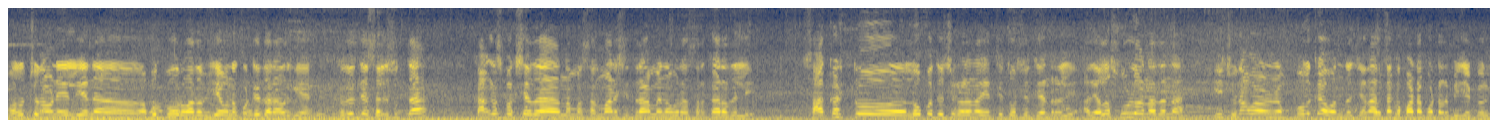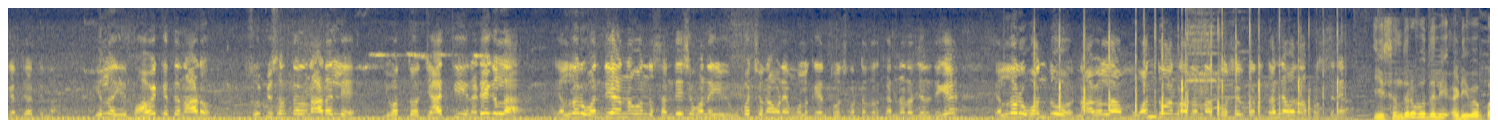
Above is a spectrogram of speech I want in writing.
ಮರು ಚುನಾವಣೆಯಲ್ಲಿ ಏನು ಅಭೂತಪೂರ್ವವಾದ ವಿಜಯವನ್ನು ಕೊಟ್ಟಿದ್ದಾರೆ ಅವರಿಗೆ ಕೃತಜ್ಞತೆ ಸಲ್ಲಿಸುತ್ತಾ ಕಾಂಗ್ರೆಸ್ ಪಕ್ಷದ ನಮ್ಮ ಸನ್ಮಾನ ಸಿದ್ದರಾಮಯ್ಯನವರ ಸರ್ಕಾರದಲ್ಲಿ ಸಾಕಷ್ಟು ಲೋಪದೋಷಗಳನ್ನು ಎತ್ತಿ ತೋರಿಸಿದ ಜನರಲ್ಲಿ, ಅದೆಲ್ಲ ಸುಳ್ಳು ಅನ್ನೋದನ್ನು ಈ ಚುನಾವಣೆ ಮೂಲಕ ಒಂದು ಜನ ತಕ್ಕ ಪಾಠ ಕೊಟ್ಟಾರೆ ಬಿ ಜೆ ಪಿಯವ್ರಿಗೆ ಅಂತ ಹೇಳ್ತೀನಿ ಇಲ್ಲ, ಈ ಭಾವೈಕ್ಯತೆ ನಾಡು ಸೂಫಿ ಸಂತರ ನಾಡಲ್ಲಿ ಇವತ್ತು ಜಾತಿ ನಡೆಯಲ್ಲ ಎಲ್ಲರೂ ಒಂದೇ ಅನ್ನೋ ಒಂದು ಸಂದೇಶವನ್ನು ಈ ಉಪಚುನಾವಣೆ ಮೂಲಕ ಏನು ತೋರಿಸಿಕೊಟ್ಟಿದ್ದಾರೆ ಕನ್ನಡ ಜನತೆಗೆ. ಎಲ್ಲರೂ ಒಂದು, ನಾವೆಲ್ಲ ಒಂದು ಅನ್ನೋದನ್ನು ತೋರಿಸಿಕೊಟ್ಟು ಧನ್ಯವಾದ ಅರ್ಪಿಸ್ತೀನಿ. ಈ ಸಂದರ್ಭದಲ್ಲಿ ಅಡಿವೆಪ್ಪ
